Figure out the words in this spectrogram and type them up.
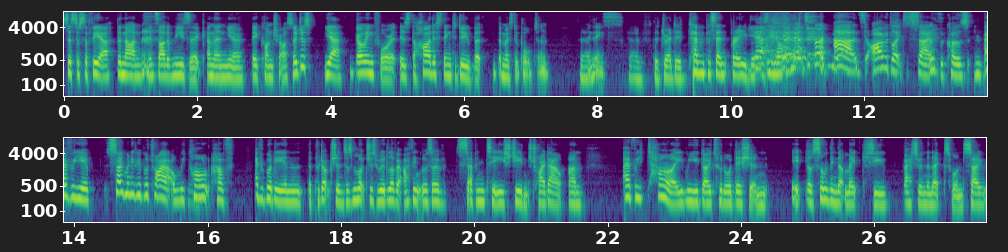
Sister Sophia, the nun in Sound of Music, and then, you know, big contrast. So just, yeah, going for it is the hardest thing to do, but the most important. So I think. it's kind of the dreaded 10% braver, Yeah. And ah, I would like to say, because every year so many people try out, and we mm. can't have everybody in the productions as much as we would love it. I think there was over 70 students tried out. And every time you go to an audition, it does something that makes you better in the next one. So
